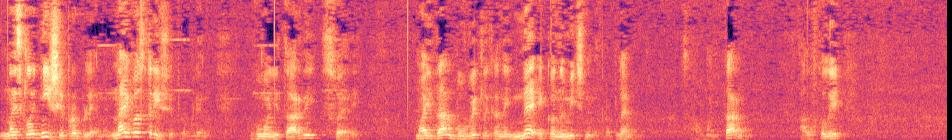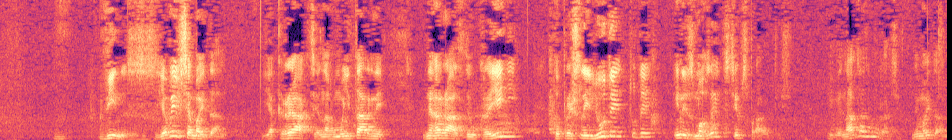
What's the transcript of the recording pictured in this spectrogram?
найскладніші проблеми, найгостріші проблеми в гуманітарній сфері. Майдан був викликаний не економічними проблемами, а гуманітарними. Але коли він з'явився Майдан як реакція на гуманітарні негаразди в Україні, то прийшли люди туди і не змогли з цим справитись. І вина в даному разі не Майдану,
